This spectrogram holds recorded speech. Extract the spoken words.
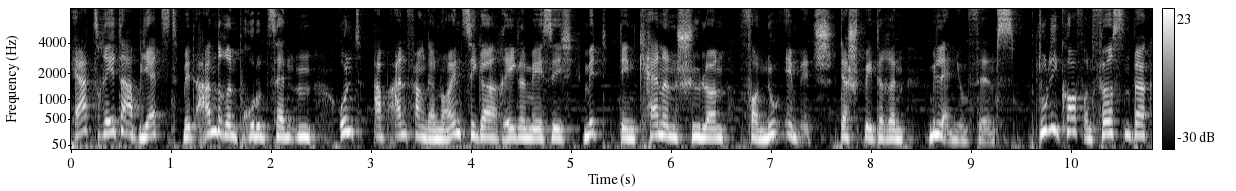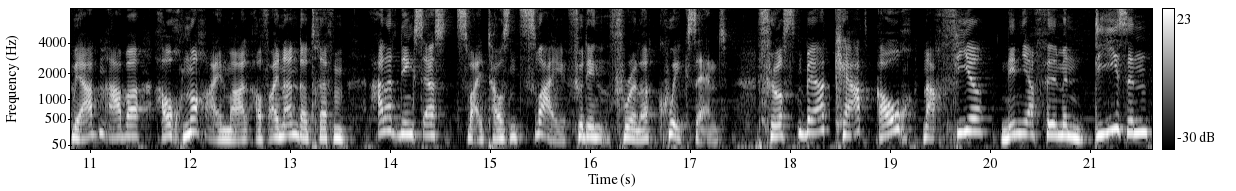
Er drehte ab jetzt mit anderen Produzenten und ab Anfang der 90er regelmäßig mit den Canon-Schülern von New Image, der späteren Millennium Films. Dudikoff und Fürstenberg werden aber auch noch einmal aufeinandertreffen, allerdings erst 2002 für den Thriller Quicksand. Fürstenberg kehrt auch nach vier Ninja-Filmen diesen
